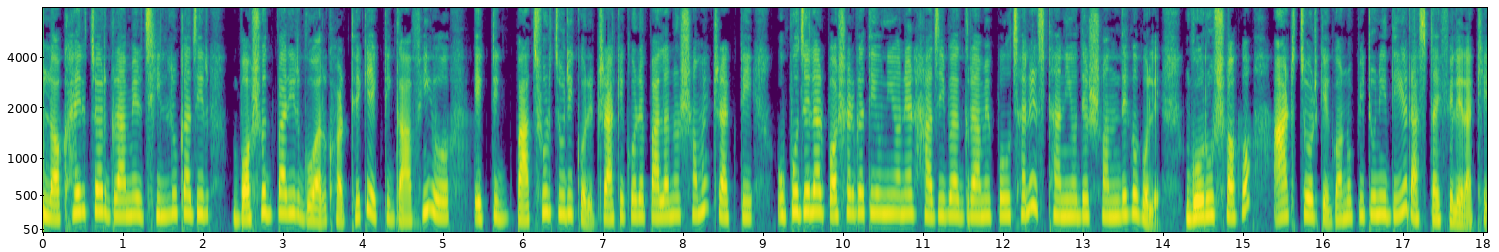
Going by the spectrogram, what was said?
লখাইরচর গ্রামের ঝিল্লু কাজীর বসতবাড়ির গোয়ালঘর থেকে একটি গাভী ও একটি বাছুর চুরি করে ট্রাকে করে পালানোর সময় ট্রাকটি উপজেলার পশারগাত ইউনিয়নের হাজিবাগ গ্রামে পৌঁছালে স্থানীয়দের সন্দেহ হলে গরু সহ আট চোরকে গণপিটুনি দিয়ে রাস্তায় ফেলে রাখে।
